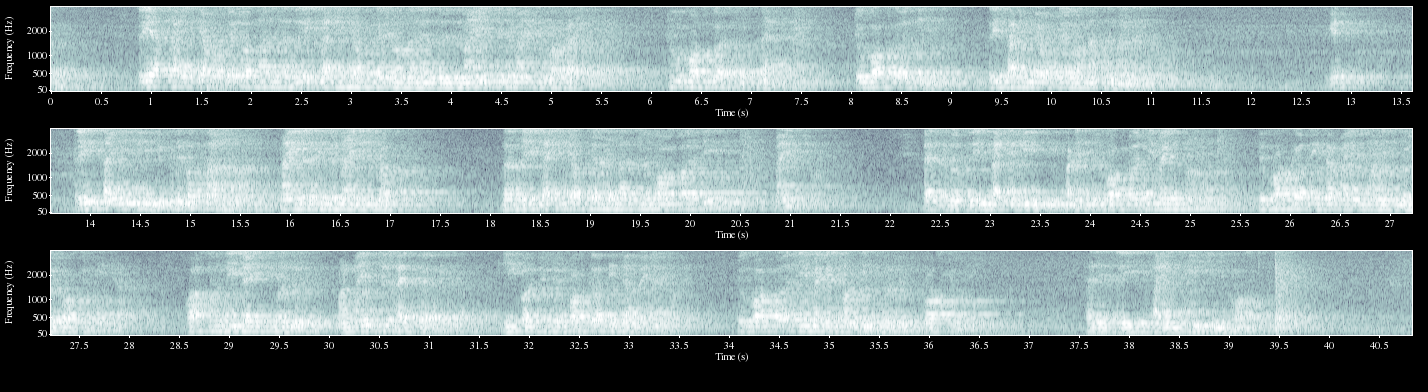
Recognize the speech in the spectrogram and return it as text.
three ആ site outside വന്നാൽ three site outside വന്നാൽ ഇത് minus ഇത് minus plus ആയി two cos square t two cos square t three sine t outside വന്നാൽ ഇത് minus okay three sine t into ഇത് പ്ലസ് ആണ് minus into minus plus three sine t outside എടുത്താൽ two cos square t minus one That's equal to 3 sin t. What is 2 cos square t minus 1? 2 cos square theta minus 1 is equal to cos 2 theta. Cos 2 theta is equal to 1 minus 2 sin square theta equal to 2 cos square theta minus 1. 2 cos square t minus 1 is equal to cos 2 t. That is 3 sin t into cos 2.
